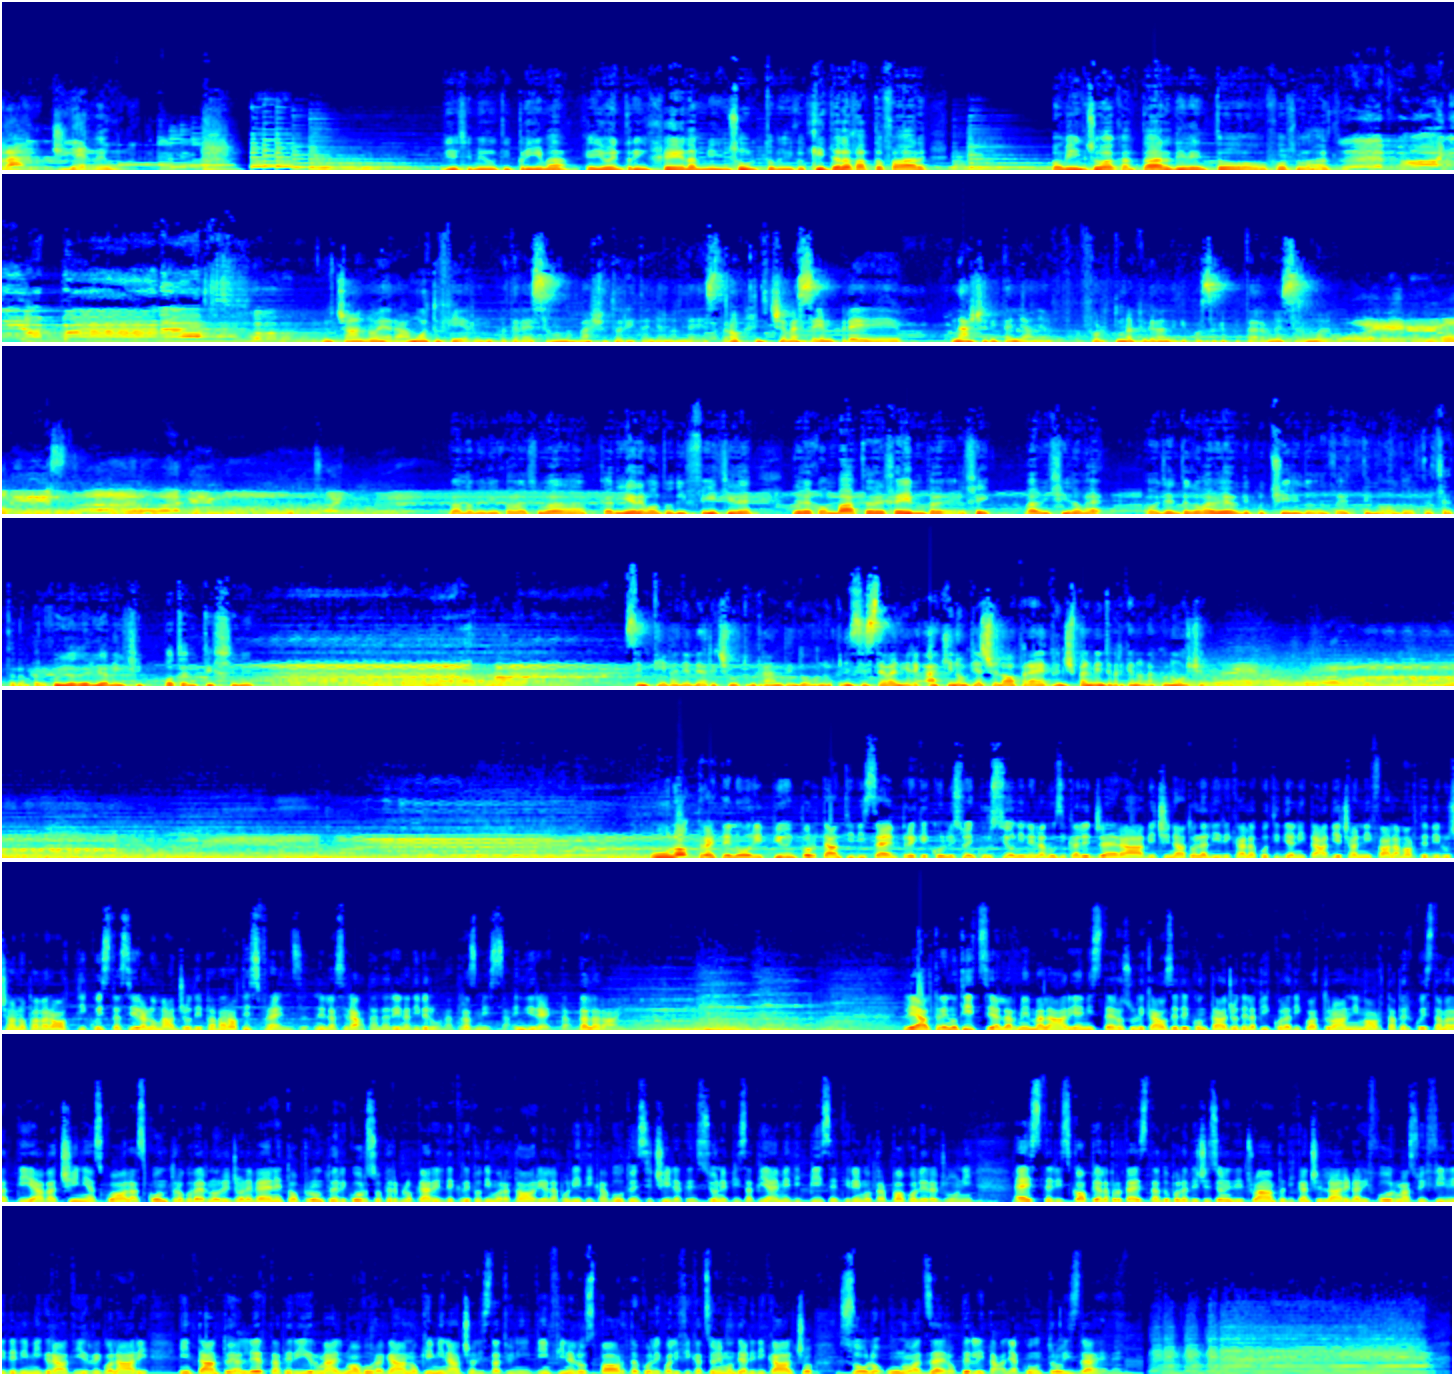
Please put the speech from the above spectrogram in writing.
RAI GR1 Dieci minuti prima che io entri in scena mi insulto, mi dico chi te l'ha fatto fare? Comincio a cantare, divento forse un altro. Luciano era molto fiero di poter essere un ambasciatore italiano all'estero. Diceva sempre nascere italiani è la fortuna più grande che possa capitare a un essere umano. Quando mi dicono la sua carriera è molto difficile, deve combattere sempre, sì, ma vicino a me ho gente come Verdi, Puccini, Donizetti, Mozart, eccetera. Per cui ho degli amici potentissimi. Sentiva di aver ricevuto un grande dono. Insisteva a dire a chi non piace l'opera è principalmente perché non la conosce. Uno tra i tenori più importanti di sempre che con le sue incursioni nella musica leggera ha avvicinato la lirica alla quotidianità. Dieci anni fa la morte di Luciano Pavarotti, questa sera l'omaggio dei Pavarotti's Friends nella serata all'Arena di Verona trasmessa in diretta dalla RAI. Le altre notizie, allarme in malaria e mistero sulle cause del contagio della piccola di 4 anni morta per questa malattia, vaccini a scuola, scontro governo Regione Veneto, pronto il ricorso per bloccare il decreto di moratoria, la politica, voto in Sicilia, tensione Pisapia MDP, sentiremo tra poco le ragioni. Esteri, scoppia la protesta dopo la decisione di Trump di cancellare la riforma sui figli degli immigrati irregolari, intanto è allerta per Irma, il nuovo uragano che minaccia gli Stati Uniti. Infine lo sport, con le qualificazioni mondiali di calcio, solo 1-0 per l'Italia contro Israele.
